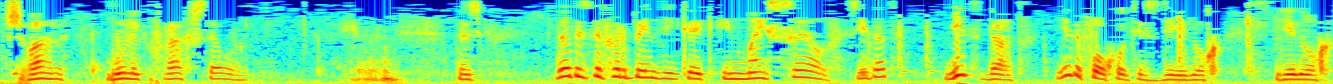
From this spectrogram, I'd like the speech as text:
zware, moeilijke vraag stelt. Dus dat is de verbinding, kijk, in myself, zie je dat? Niet dat, niet de vogeltjes die nog, die nog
